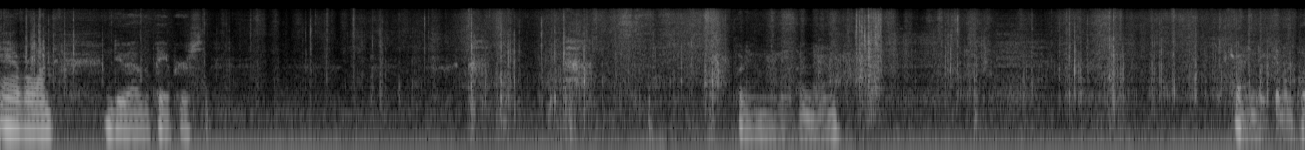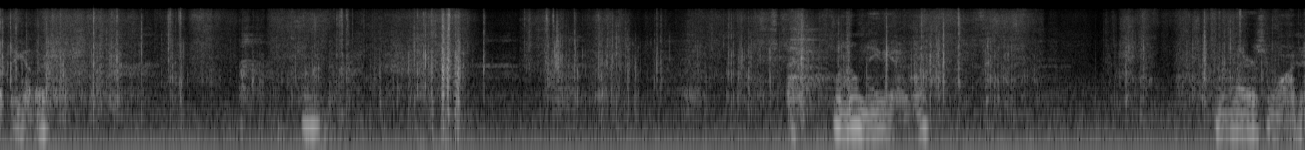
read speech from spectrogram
Everyone, do have the papers. Putting them together now. Trying to get them put together. Well, maybe I will. Well, there's one.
